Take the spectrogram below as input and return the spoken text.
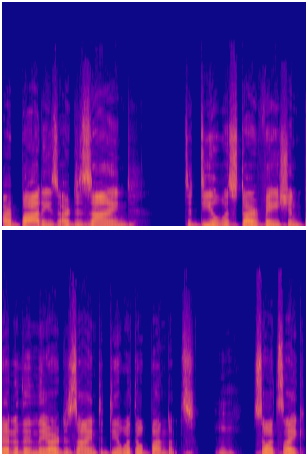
our bodies are designed to deal with starvation better than they are designed to deal with abundance. Mm. So it's like,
